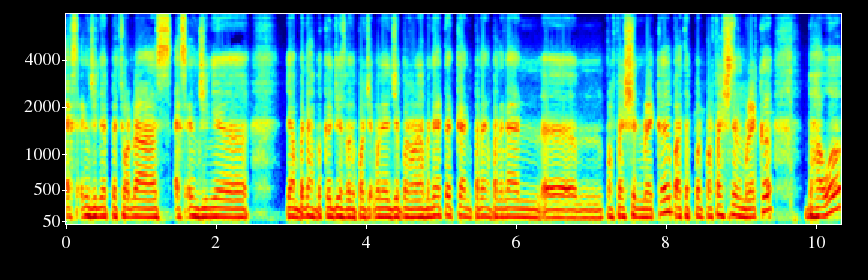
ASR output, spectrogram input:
ex-engineer Petronas, ex-engineer yang pernah bekerja sebagai project manager pernah menyatakan pandangan-pandangan um, profession mereka ataupun professional mereka bahawa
